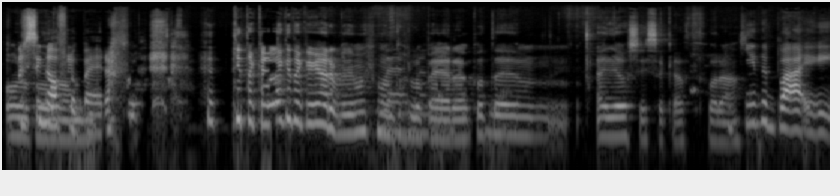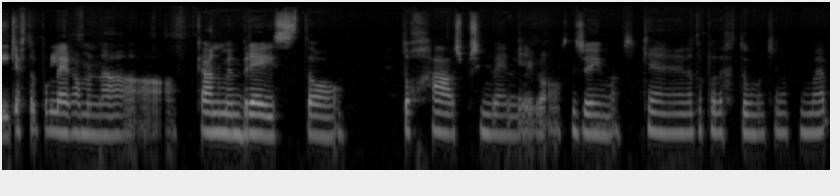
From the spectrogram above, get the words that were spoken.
όλο Περσινό φλοπέρα. και τα καλά και τα κακά, ρε παιδί μου, όχι μόνο ναι, το ναι, φλοπέρα. Ναι, οπότε ναι. αλλιώς είσαι κάθε φορά. Εκεί δεν πάει και αυτό που λέγαμε να κάνουμε embrace το, το χάος που συμβαίνει λίγο στη ζωή μας και να το αποδεχτούμε και να πούμε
